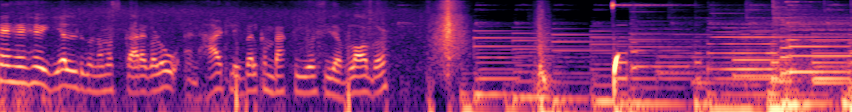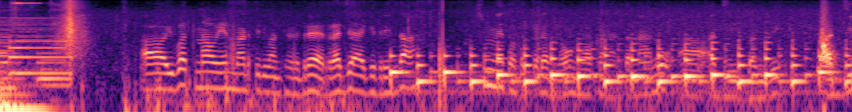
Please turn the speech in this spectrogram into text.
ಹೇ ಹೇ ಹೇ, ಎಲ್ರಿಗೂ ನಮಸ್ಕಾರಗಳು and heartly welcome back to Yoshi the vlogger ಇವತ್ತು ನಾವು ಏನು ಮಾಡ್ತಿದ್ದೀವಿ ಅಂತ ಹೇಳಿದ್ರೆ ರಜೆ ಆಗಿದ್ದರಿಂದ ಸುಮ್ಮನೆ ತೋಟ ಕಡೆ ರೌಂಡ್ ಹಾಕೋಣ ಅಂತ ನಾನು. ಅಜ್ಜಿ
